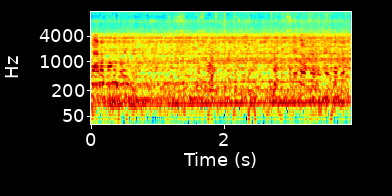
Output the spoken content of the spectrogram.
આટલે આટલે પાણી ભરાઈ ગયું. એ તરફ એ તરફ, એ તરફ.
